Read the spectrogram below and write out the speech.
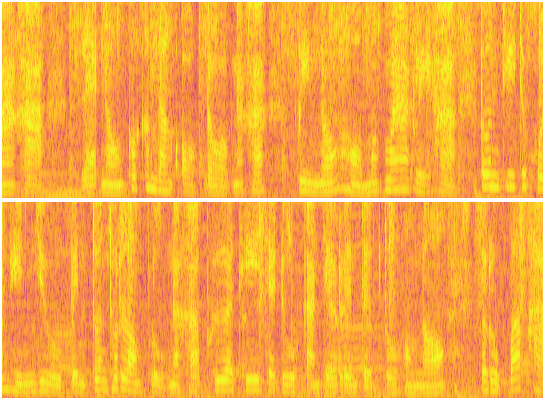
มาค่ะ และน้องก็กำลังออกดอกนะคะกลิ่นน้องหอมมากๆเลยค่ะ ต้นที่ทุกคนเห็นอยู่เป็นต้นทดลองปลูกนะคะ เพื่อที่จะดูการเจริญเติบโตของน้อง สรุปว่าผ่าน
